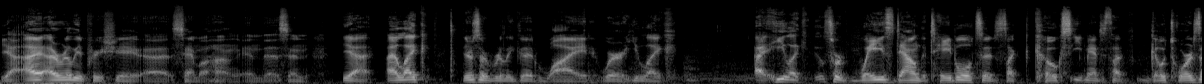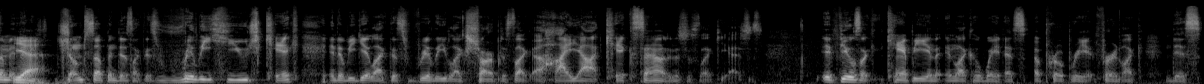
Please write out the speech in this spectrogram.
Yeah, I, I really appreciate uh, Sammo Hung in this, and yeah, I like. There's a really good wide where he like. I, he like sort of weighs down the table to just like coax Ip Man to like go towards him, and Yeah. jumps up and does like this really huge kick, and then we get like this really like sharp, just like a high yacht kick sound, and it's just like yeah, it's just it feels like campy in, in like a way that's appropriate for like this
